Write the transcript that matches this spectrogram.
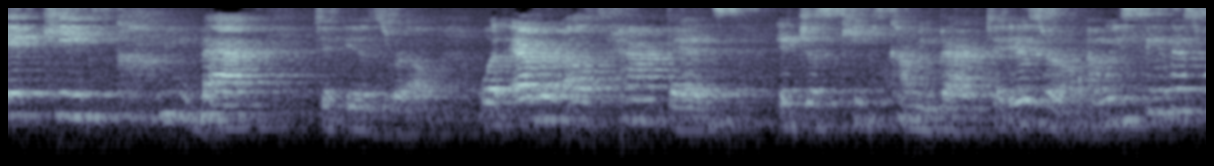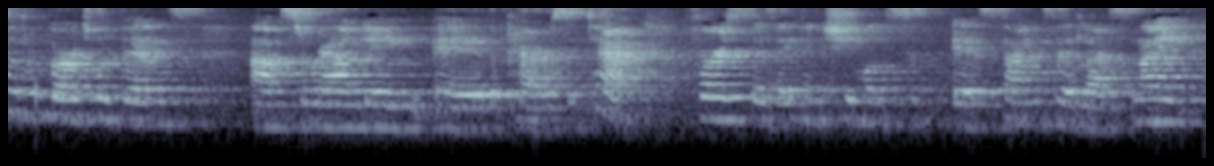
it keeps coming back to Israel. Whatever else happens, it just keeps coming back to Israel. And we see this with regard to events um, surrounding uh, the Paris attack. First, as I think Shimon Stein said last night,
